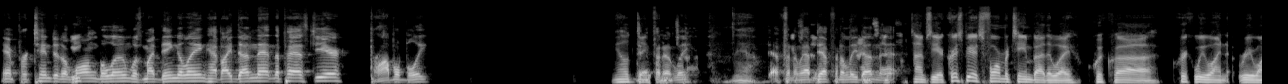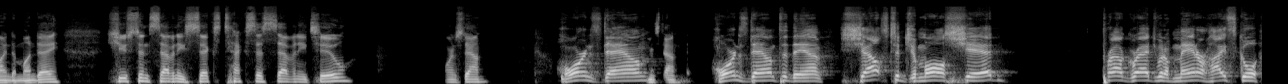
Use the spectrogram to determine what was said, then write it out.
and pretended a You- long balloon was my dingaling? Have I done that in the past year? Probably, You'll ding- definitely, Yeah. definitely. I've definitely done that. Times a year. Chris Beard's former team, by the way. Quick, uh, quick rewind. Rewind to Monday. Houston 76, Texas 72. Horns down. Horns down. Horns down. Horns down to them. Shouts to Jamal Shead, proud graduate of Manor High School,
